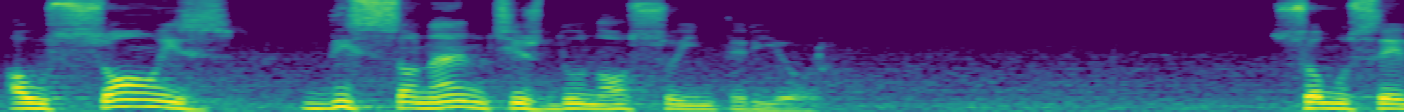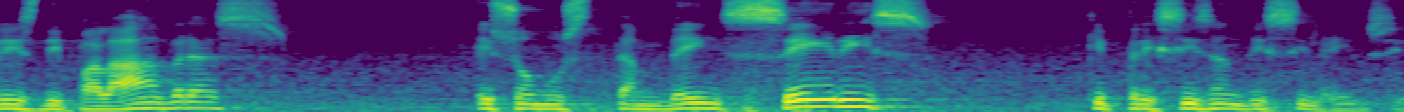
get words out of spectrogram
aos sons dissonantes do nosso interior. Somos seres de palavras e somos também seres que precisam de silêncio.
